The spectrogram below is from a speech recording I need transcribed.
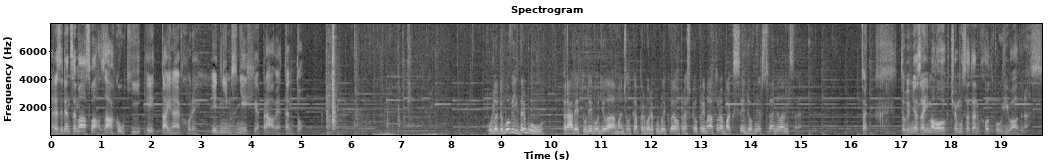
Rezidence má svá zákoutí i tajné vchody. Jedním z nich je právě tento. Podle dobových drbů právě tudy vodila manželka prvorepublikového pražského primátora Baxy dovnitř své milence. Tak to by mě zajímalo, k čemu se ten vchod používá dnes.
